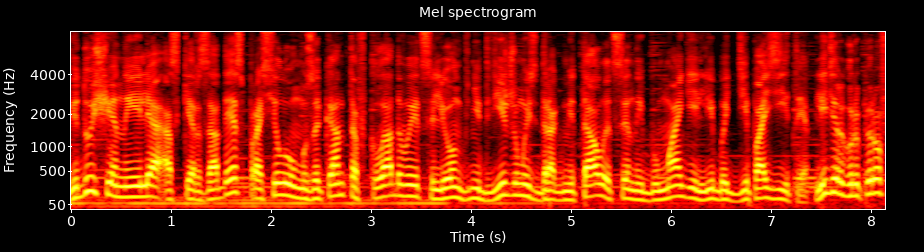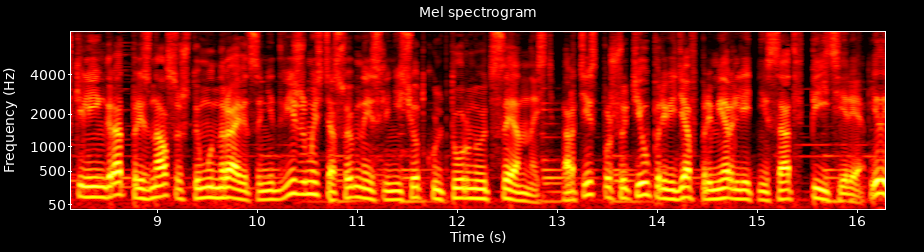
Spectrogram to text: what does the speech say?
Ведущая Наиля Аскерзаде спросила у музыканта, вкладывается ли он в недвижимость, драгметаллы, ценные бумаги, либо депозиты. Лидер группировки «Ленинград» признался, что ему нравится недвижимость, особенно если несет культурную ценность. Артист пошутил, приведя в пример летний сад в Питере. И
